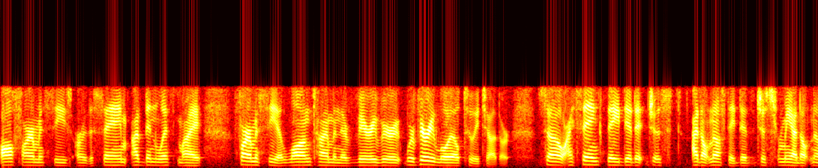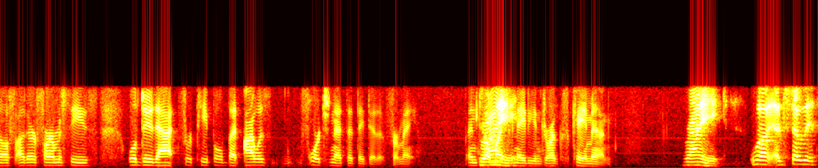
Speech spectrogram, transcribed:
all pharmacies are the same. I've been with my pharmacy a long time and they're very very we're very loyal to each other so i think they did it just i don't know if they did it just for me i don't know if other pharmacies will do that for people, but I was fortunate that they did it for me until right. my Canadian drugs came in. Right. Well, so it's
